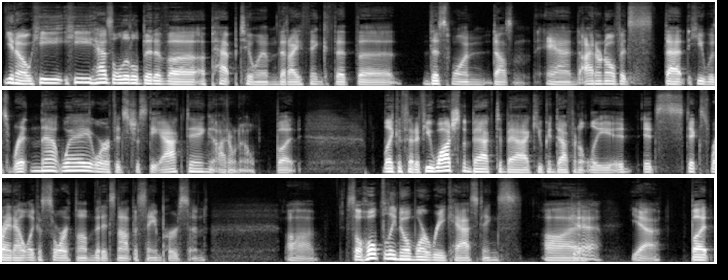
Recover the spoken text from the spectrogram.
you know he he has a little bit of a, a pep to him that i think that the this one doesn't and i don't know if it's that he was written that way or if it's just the acting i don't know but like i said if you watch them back to back you can definitely it, it sticks right out like a sore thumb that it's not the same person uh so hopefully no more recastings uh yeah. yeah. But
